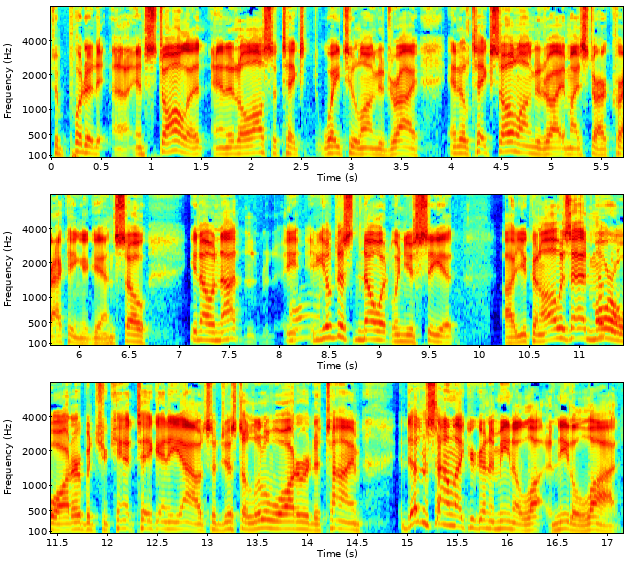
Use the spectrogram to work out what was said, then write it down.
to put it uh, install it, and it'll also take way too long to dry, and it'll take so long to dry it might start cracking again. So you know, not oh. you'll just know it when you see it. Uh, you can always add more okay. water, but you can't take any out. So just a little water at a time. It doesn't sound like you're going to mean a lot, need a lot.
